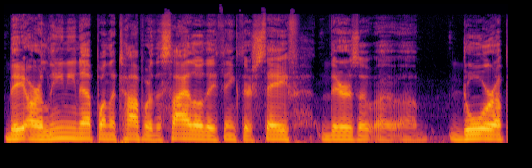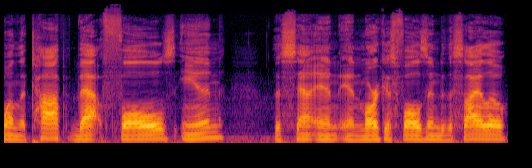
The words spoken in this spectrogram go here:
They are leaning up on the top of the silo. They think they're safe. There's a, a, a door up on the top that falls in the sound, and, and Marcus falls into the silo.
